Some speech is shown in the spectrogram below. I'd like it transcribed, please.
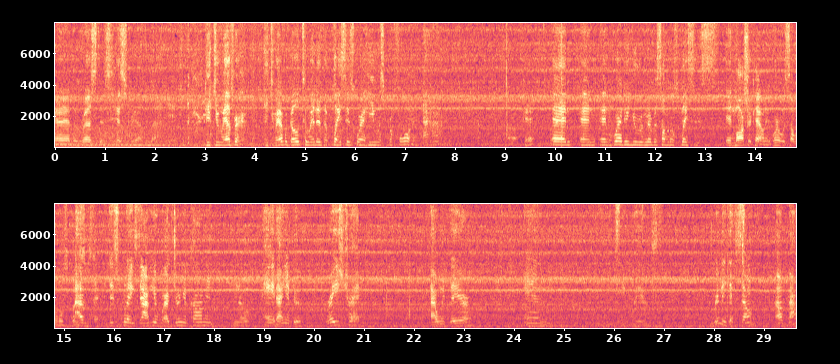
And the rest is history after that. Did you ever did you ever go to any of the places where he was performing? Uh huh. Okay. And and and where do you remember some of those places in Marshall County? Where were some of those I, places? this place down here where Junior Carmen, you know, had out here the racetrack. I went there and let's see where else. Really, that's um, about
